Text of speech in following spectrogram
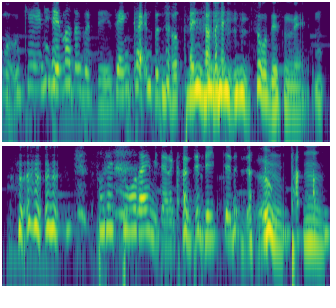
もう受け入れ窓口全開の状態じゃない？うん。そうですね。それちょうだいみたいな感じで言ってるじゃん。うん。うん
